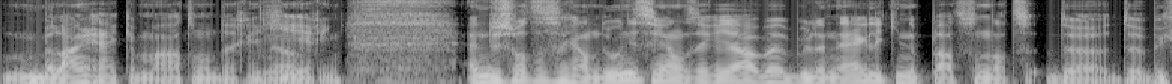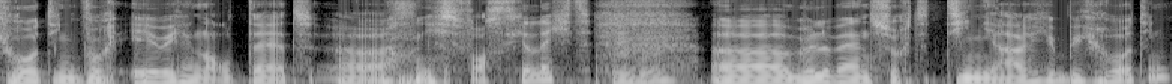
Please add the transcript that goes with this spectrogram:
in belangrijke mate op de regering. En dus wat ze gaan doen, is ze gaan zeggen, ja, wij willen eigenlijk in de plaats van dat de, de begroting voor eeuwig en altijd eh, is vastgelegd, Mhm. eh, willen wij een soort tienjarige begroting.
